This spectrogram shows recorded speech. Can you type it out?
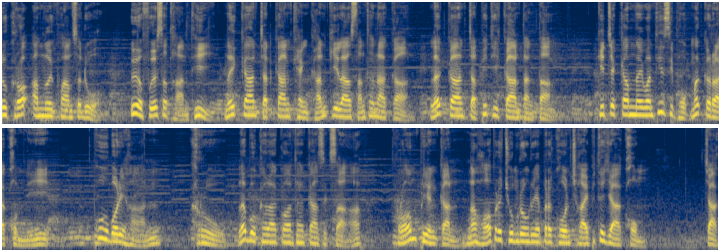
นุเคราะห์อำนวยความสะดวก เอื้อเฟื้อสถานที่ในการจัดการแข่งขันกีฬาสันทนาการ และการจัดพิธีการต่างๆ กิจกรรมในวันที่ 16 มกราคมนี้ ผู้บริหาร ครูและบุคลากรทางการศึกษา พร้อมเพรียงกันณหอประชุมโรงเรียนประโคนชัยพิทยาคม จาก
